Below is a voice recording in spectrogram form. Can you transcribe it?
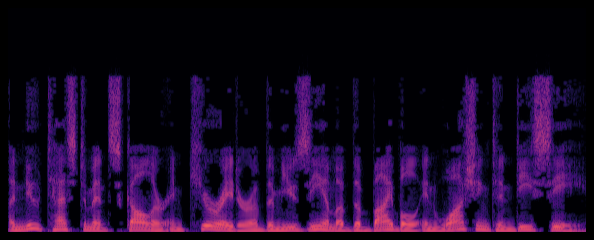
a New Testament scholar and curator of the Museum of the Bible in Washington, D.C.,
